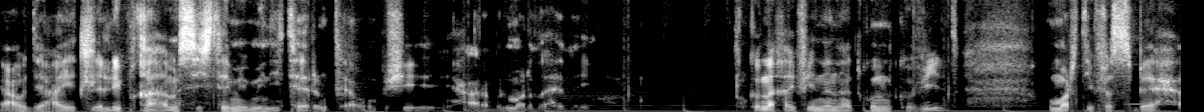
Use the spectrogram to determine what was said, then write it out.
يعاود يعيط للي بقى من ال système immunitaire نتاعو باش يحارب المرضى هذي. كنا خايفين إنها تكون كوفيد ومرتي في الصباح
